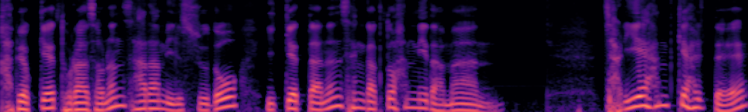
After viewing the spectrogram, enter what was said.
가볍게 돌아서는 사람일 수도 있겠다는 생각도 합니다만 자리에 함께 할 때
